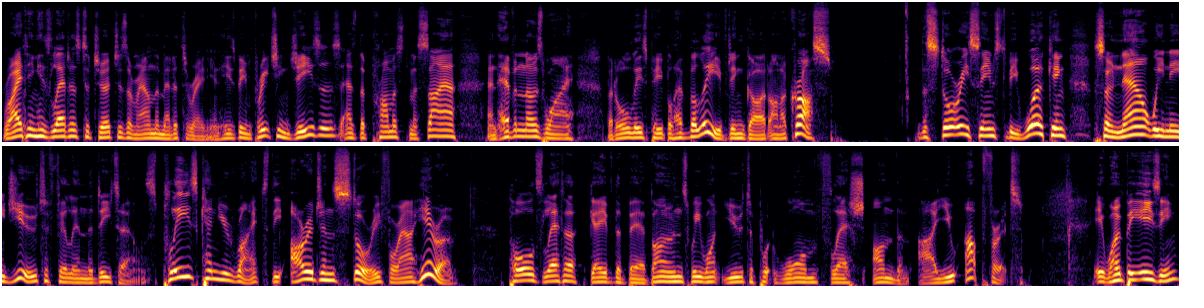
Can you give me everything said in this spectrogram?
writing his letters to churches around the Mediterranean. He's been preaching Jesus as the promised Messiah, and heaven knows why but all these people have believed in God on a cross. The story seems to be working, so now we need you to fill in the details. Please, can you write the origin story for our hero? Paul's letter gave the bare bones. We want you to put warm flesh on them. Are you up for it? It won't be easy.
